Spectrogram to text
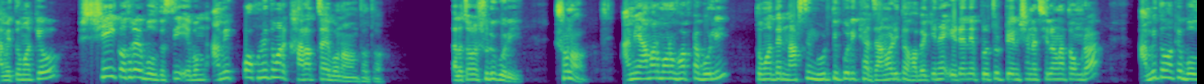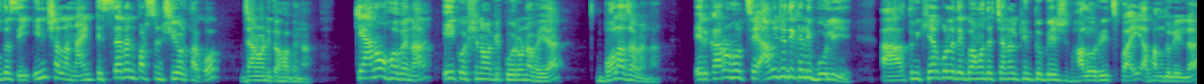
আমি তোমাকেও সেই কথাটাই বলতেছি এবং আমি কখনোই তোমার খারাপ চাইব না অন্তত। তাহলে চলো শুরু করি। শোনো, আমি আমার মনোভাবটা বলি, তোমাদের নার্সিং ভর্তি পরীক্ষা জানুয়ারিতে হবে কিনা, এটা নিয়ে প্রচুর টেনশনে ছিল না তোমরা? আমি তোমাকে বলতেছি, ইনশাল্লাহ নাইনটি সেভেন পার্সেন্ট শিওর থাকো, জানুয়ারিতে হবে না। কেন হবে না? এই কোয়েশ্চেন আমাকে করো না ভাইয়া, বলা যাবে না। এর কারণ হচ্ছে, আমি যদি খালি বলি তুমি খেয়াল করলে দেখবে আমাদের চ্যানেল কিন্তু বেশ ভালো রিচ পাই, আলহামদুলিল্লাহ,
